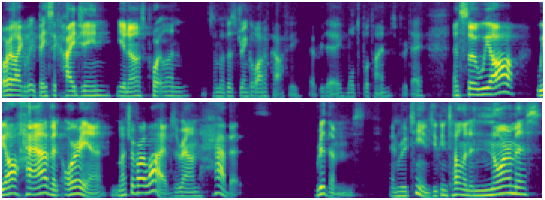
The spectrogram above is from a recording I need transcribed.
Or like basic hygiene, you know? It's Portland. Some of us drink a lot of coffee every day, multiple times per day. And so we all we all have and orient much of our lives around habits, rhythms, and routines. You can tell an enormous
